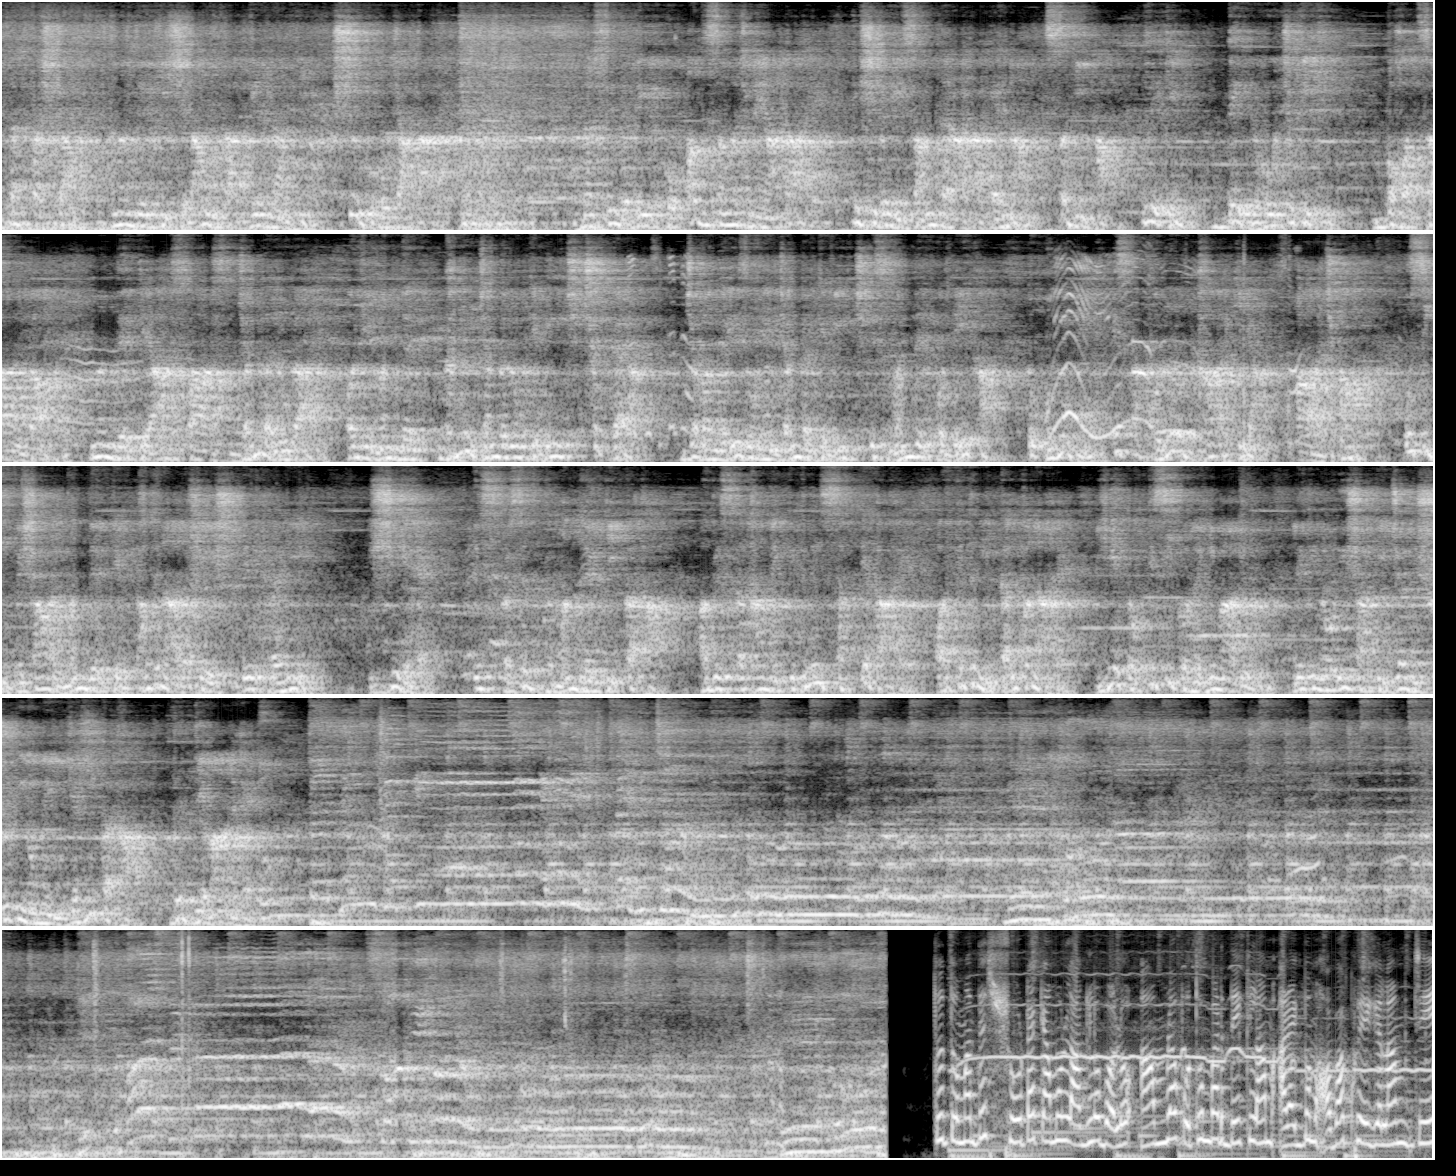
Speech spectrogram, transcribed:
तत्पश्चात मंदिर की शिलाओं का गिरना भी शुरू हो जाता है। नरसिंह देव को अब समझ में आता है कि शिवरी सांतरा का कहना सही था, लेकिन देर हो चुकी थी। बहुत साल बाद मंदिर के आसपास जंगल उगा और ये मंदिर घने जंगलों के बीच छुप गया। जब अंग्रेज़ों ने जंगल के बीच इस मंदिर को देखा तो उन्होंने इसका पुनरुद्धार किया। आज आप उसी विशाल मंदिर के भग्नावशेष देख रहे हैं। ये है इस प्रसिद्ध मंदिर की कथा। अब इस कथा में कितनी सत्यता है और कितनी कल्पना है ये तो किसी को नहीं मालूम। लेकिन ओडिशा की जन श्रुतियों में यही कथा विद्यमान है। तुम তো তোমাদের শোটা কেমন লাগল বলো? আমরা প্রথমবার দেখলাম আর একদম অবাক হয়ে গেলাম যে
